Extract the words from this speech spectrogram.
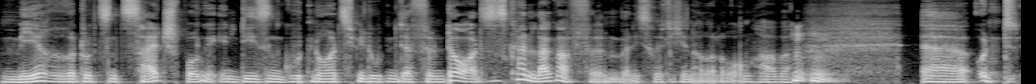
mehrere Dutzend Zeitsprünge in diesen gut 90 Minuten, die der Film dauert. Das ist kein langer Film, wenn ich es richtig in Erinnerung habe. Mhm. Äh, und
